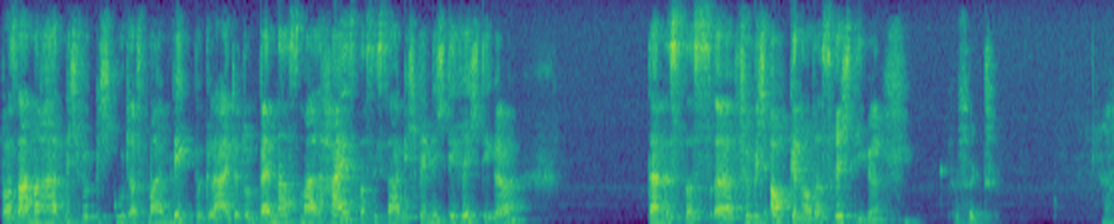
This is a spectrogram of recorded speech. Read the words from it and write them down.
boah, Sandra hat mich wirklich gut auf meinem Weg begleitet. Und wenn das mal heißt, dass ich sage, ich bin nicht die Richtige, dann ist das äh, für mich auch genau das Richtige. Perfekt. Ja.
